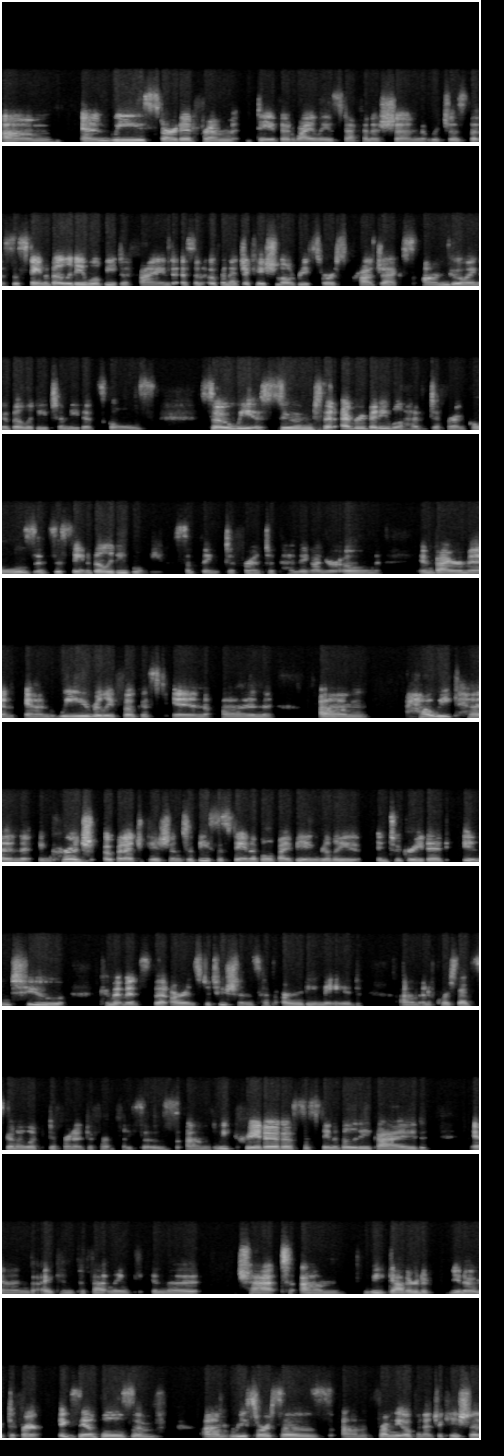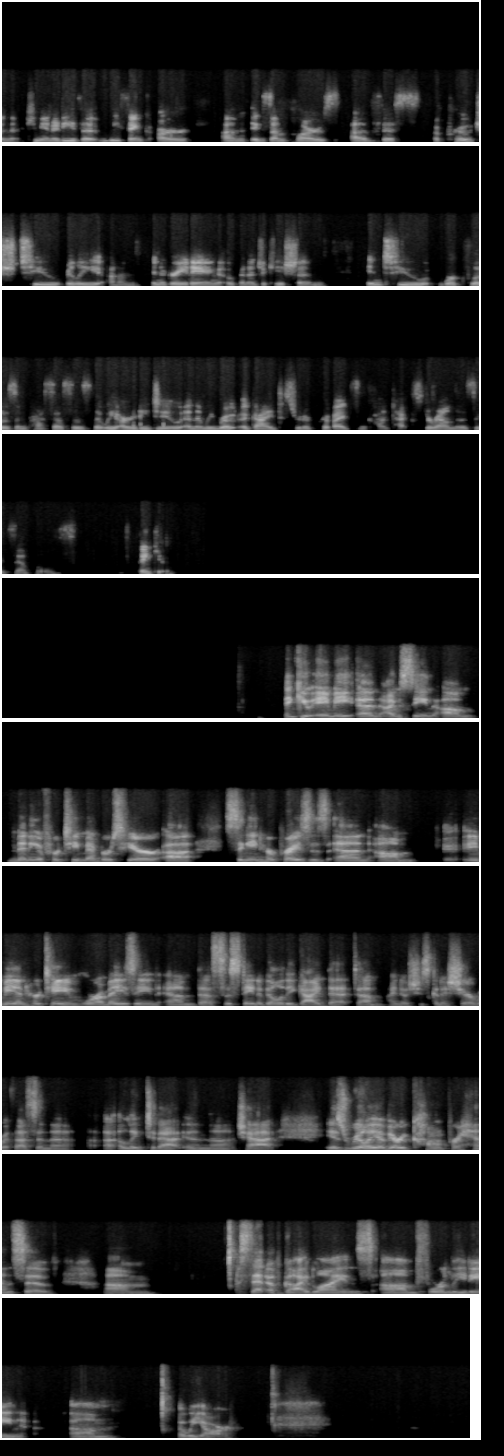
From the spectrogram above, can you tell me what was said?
Um, and we started from David Wiley's definition, which is that sustainability will be defined as an open educational resource project's ongoing ability to meet its goals. So we assumed that everybody will have different goals and sustainability will mean something different depending on your own environment. And we really focused in on um, how we can encourage open education to be sustainable by being really integrated into commitments that our institutions have already made. Um, and of course, that's going to look different at different places. Um, we created a sustainability guide, and I can put that link in the chat. Um, we gathered, you know, different examples of um, resources um, from the open education community that we think are um, exemplars of this approach to really integrating open education into workflows and processes that we already do. And then we wrote a guide to sort of provide some context around those examples. Thank you. Thank you, Amy. And I'm seeing um, many of her team members here uh, singing her praises and um, Amy and her team were amazing. And the sustainability guide that um, I know she's going to share with us in the a link to that in the chat is really a very comprehensive um, set of guidelines um, for leading um, OER.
